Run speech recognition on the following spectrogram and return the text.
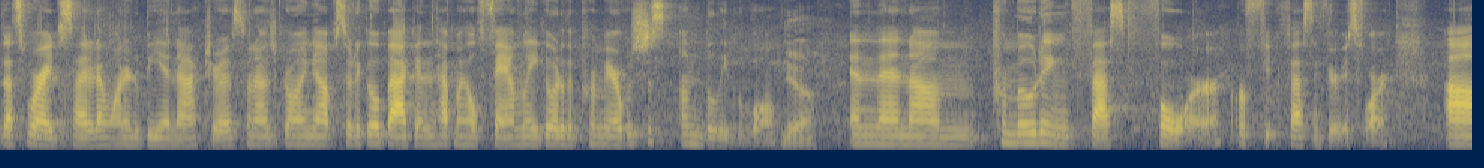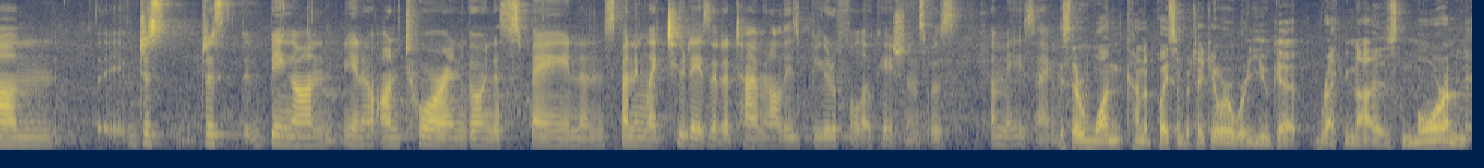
that's where I decided I wanted to be an actress when I was growing up. So to go back and have my whole family go to the premiere was just unbelievable. Yeah. And then um, promoting Fast Four or F- Fast and Furious Four, um, just just being on you know on tour and going to Spain and spending like two days at a time in all these beautiful locations was amazing. Is there one kind of place in particular where you get recognized more? I mean,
